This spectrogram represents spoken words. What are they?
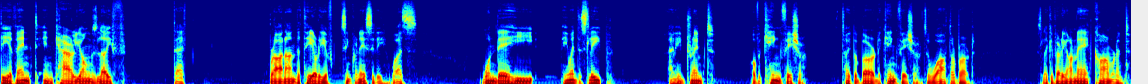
the event in Carl Jung's life that brought on the theory of synchronicity was one day he he went to sleep and he dreamt of a kingfisher, a type of bird, a kingfisher. It's a water bird. It's like a very ornate cormorant.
